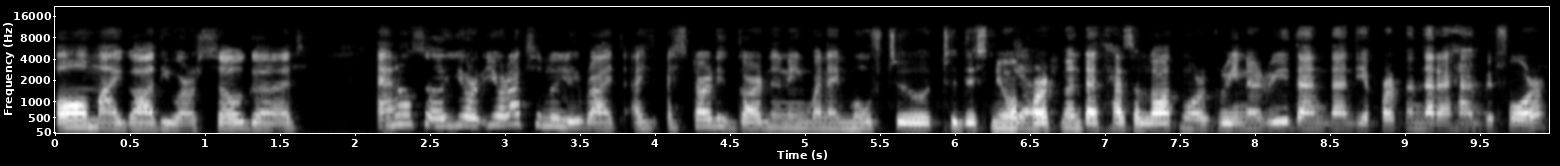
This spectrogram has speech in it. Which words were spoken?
oh my god you are so good and also you're you're absolutely right i, I started gardening when i moved to to this new yeah. apartment that has a lot more greenery than than the apartment that i had before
